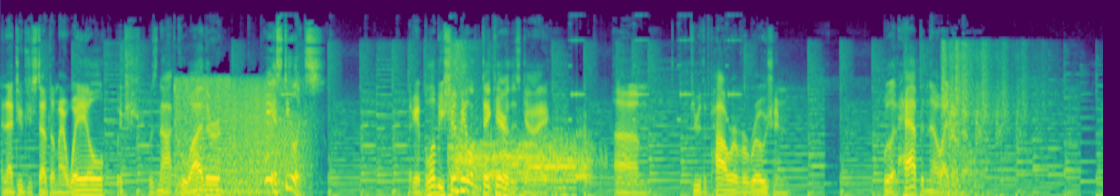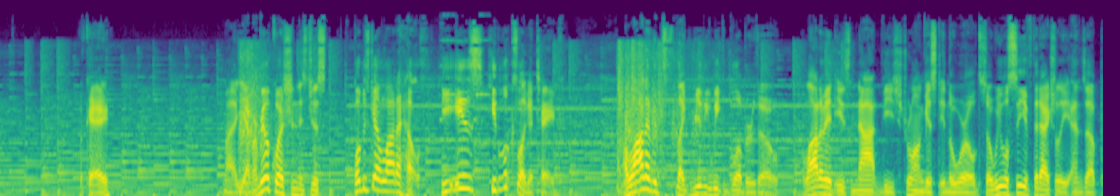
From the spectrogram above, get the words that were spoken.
And that dude just stepped on my whale, which was not cool either. Hey, a Steelix! Okay, Blubby should be able to take care of this guy. Um, through the power of erosion. Will it happen, though? I don't know. Okay. My, yeah, my real question is just, Blubby's got a lot of health. He is, he looks like a tank. A lot of it's like really weak blubber though. A lot of it is not the strongest in the world. So we will see if that actually ends up.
